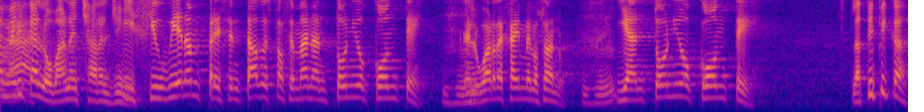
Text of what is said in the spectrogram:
ansiedad. América, lo van a echar al Jimmy. Y si hubieran presentado esta semana a Antonio Conte en lugar de Jaime Lozano, y Antonio Conte La típica.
